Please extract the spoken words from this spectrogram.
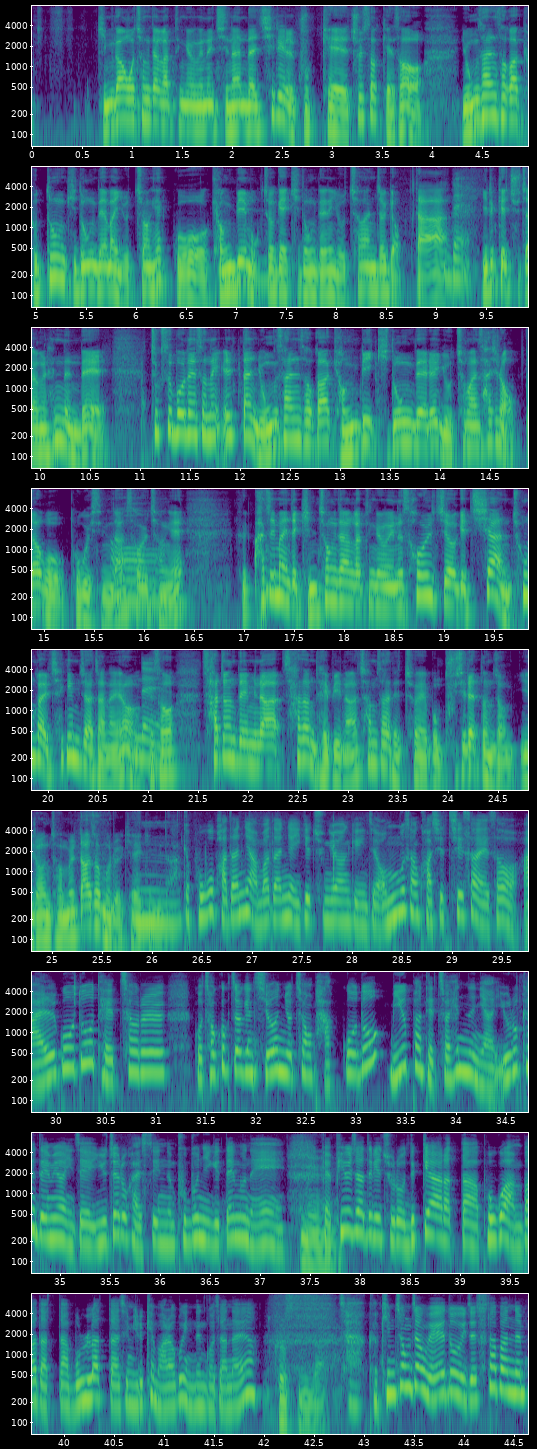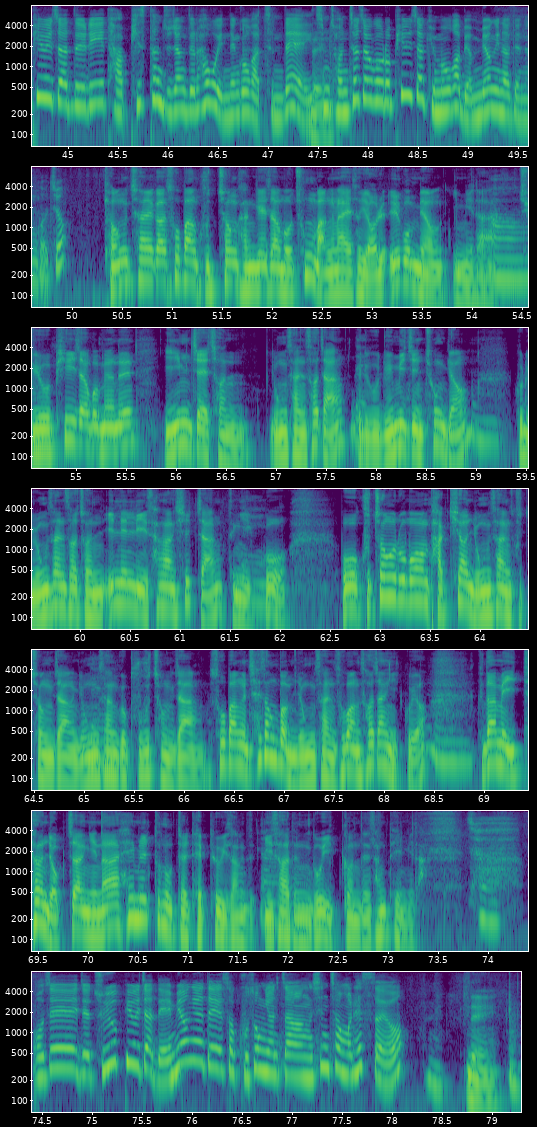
김강호 청장 같은 경우에는 지난달 7일 국회에 출석해서 용산서가 교통 기동대만 요청했고 경비 목적의 기동대는 요청한 적이 없다. 네. 이렇게 주장을 했는데 특수본에서는 일단 용산서가 경비 기동대를 요청한 사실은 없다고 보고 있습니다. 어. 서울청에. 그, 하지만 이제 김 청장 같은 경우에는 서울 지역의 치안 총괄 책임자잖아요. 네. 그래서 사전 대비나 사전 대비나 참사 대처에 뭐 부실했던 점 이런 점을 따져 물을 계획입니다. 음, 그러니까 보고 받았냐 안 받았냐 이게 중요한 게 이제 업무상 과실치사에서 알고도 대처를 뭐 적극적인 지원 요청 받고도 미흡한 대처했느냐 이렇게 되면 이제 유죄로 갈 수 있는 부분이기 때문에 네. 그러니까 피의자들이 주로 늦게 알았다, 보고 안 받았다, 몰랐다 지금 이렇게 말하고 있는 거잖아요. 그렇습니다. 자, 그 김 청장 외에도 이제 수사받는 피의자들이 다 비슷한 주장들을 하고 있는 것 같 은데 네. 지금 전체적으로 피의자 규모가 몇 명이나 되는 거죠? 경찰과 소방, 구청 관계자 뭐 총 망라해서 17명입니다. 아. 주요 피의자 보면은 이임재 전 용산 서장 네. 그리고 류미진 총경 음. 그리고 용산서 전 112 상황 실장 등이 네. 있고 뭐 구청으로 보면 박희연 용산구청장, 용산구 네. 부구청장, 소방은 최성범 용산 소방서장이 있고요. 음. 그다음에 이태원 역장이나 해밀턴 호텔 대표 이상, 이사 아. 등도 입건된 상태입니다. 자, 어제 이제 주요 피의자 4명에 대해서 구속영장 신청을 했어요. 음. 네. 음.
